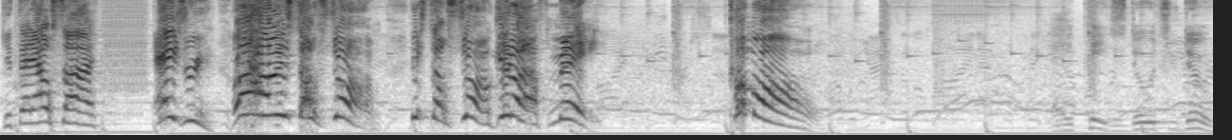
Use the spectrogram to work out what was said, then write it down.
Get that outside. Adrian. Oh, he's so strong. He's so strong. Get off me. Come on. AP, just do what you do.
